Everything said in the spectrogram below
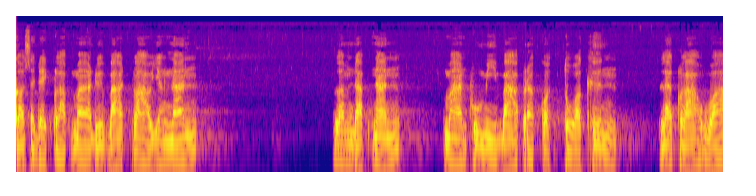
ก็เสด็จกลับมาด้วยบาทเปล่าอย่างนั้นลำดับนั้น มารผู้มีบาปรากฏตัวขึ้น และกล่าวว่า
